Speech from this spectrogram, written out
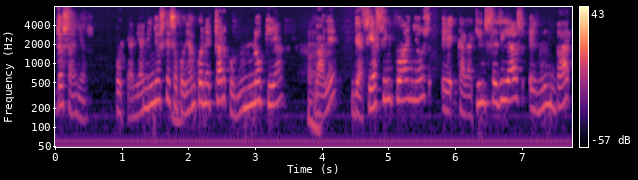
Dos años. Porque había niños que se mm. podían conectar con un Nokia, ¿vale? De hacía cinco años, eh, cada 15 días en un bar,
